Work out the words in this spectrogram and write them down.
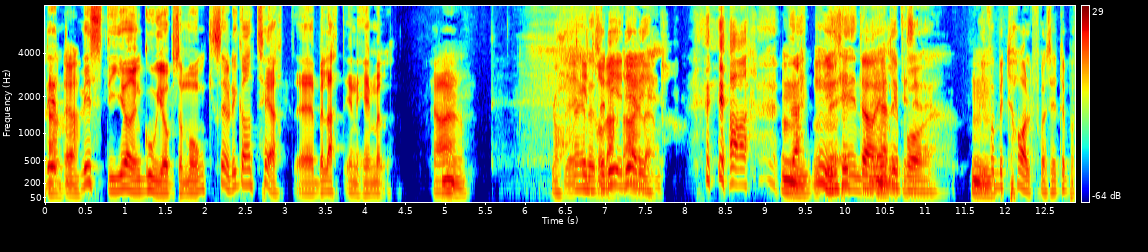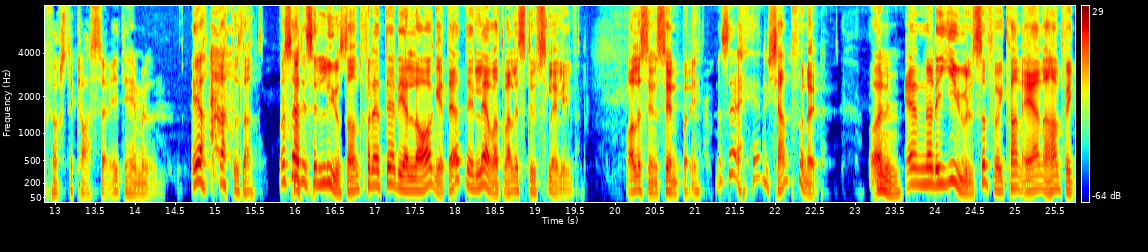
Ja. Hvis de gjør en god jobb som munk, så er jo de garantert eh, billett inn i himmelen. Ja, Mm. ja. Det er introvert de- island. ja, Mm. det De er sitter egentlig på Vi De Mm. får betalt for å sitte på første klasse de til himmelen. Ja, rett og slett. Og så er de så lurt, sant? for det de har laget, er at de lever et veldig stusslig liv. Og alle syns synd på dem. Men så er de kjempefornøyd. Og Mm. når det er jul, så fikk han ene han fikk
